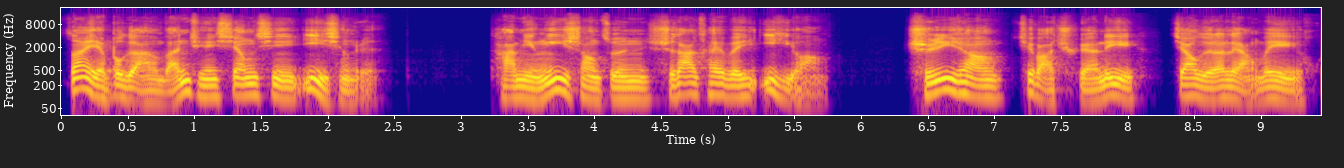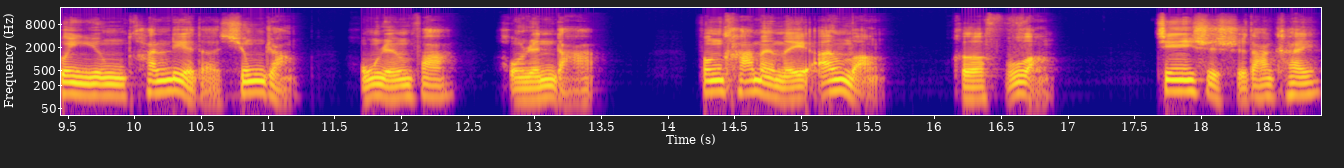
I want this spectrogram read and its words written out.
再也不敢完全相信异姓人。他名义上尊石达开为义王，实际上却把权力交给了两位昏庸贪劣的兄长洪仁发、洪仁达，封他们为安王和福王。监视石达开，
